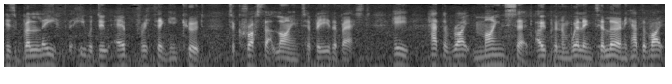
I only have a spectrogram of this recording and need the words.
his belief that he would do everything he could to cross that line to be the best. He had the right mindset, open and willing to learn. He had the right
